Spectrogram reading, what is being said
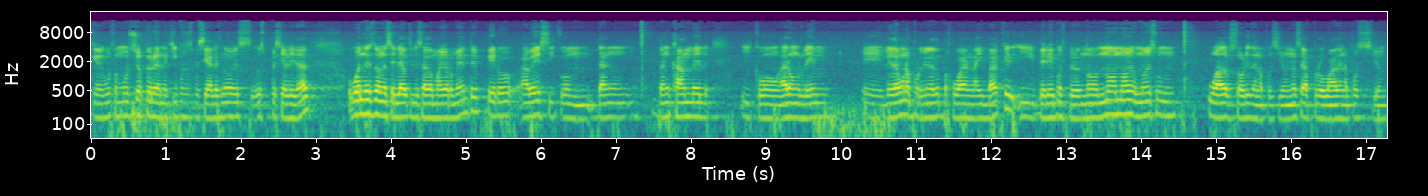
que me gusta mucho, pero en equipos especiales, ¿no? Es su especialidad. Bueno, es donde se le ha utilizado mayormente, pero a si con Dan, Dan Campbell y con Aaron Lem eh, le dan una oportunidad para jugar en linebacker y veremos, pero no, no, no, no es un jugador sólido en la posición, no se ha probado en la posición.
